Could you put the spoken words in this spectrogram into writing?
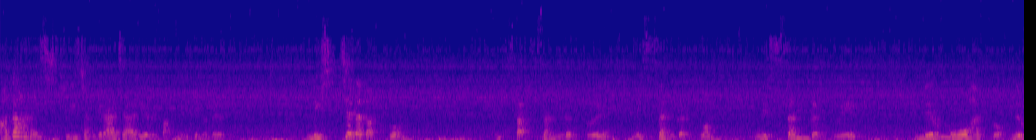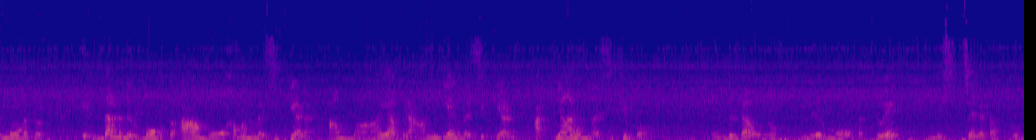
അതാണ് ശ്രീ ശങ്കരാചാര്യർ പറഞ്ഞിരിക്കുന്നത്. നിശ്ചല തത്വം സത്സംഗത്വ നിസ്സംഗത്വം നിസ്സംഗത്വേ നിർമോഹത്വം നിർമോഹത്വം. എന്താണ് നിർമോഹത്വം? ആ മോഹം അങ്ങ് നശിക്കുകയാണ്. ആ മായ ഭ്രാന്തി അങ്ങ് നശിക്കുകയാണ്. അജ്ഞാനം നശിക്കുമ്പോൾ എന്തുണ്ടാവുന്നു? നിർമോഹത്വേ നിശ്ചല തത്വം.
